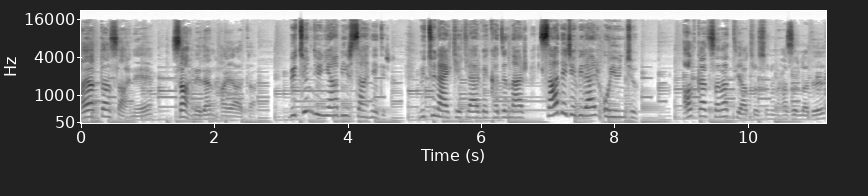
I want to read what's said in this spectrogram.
Hayattan sahneye, sahneden hayata. Bütün dünya bir sahnedir. Bütün erkekler ve kadınlar sadece birer oyuncu. Altkat Sanat Tiyatrosu'nun hazırladığı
